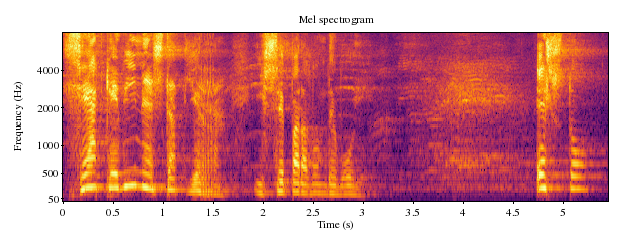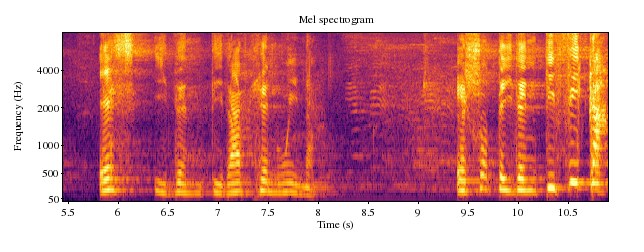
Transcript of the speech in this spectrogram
Sé a qué vine a esta tierra y sé para dónde voy. Esto es identidad genuina. Eso te identifica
